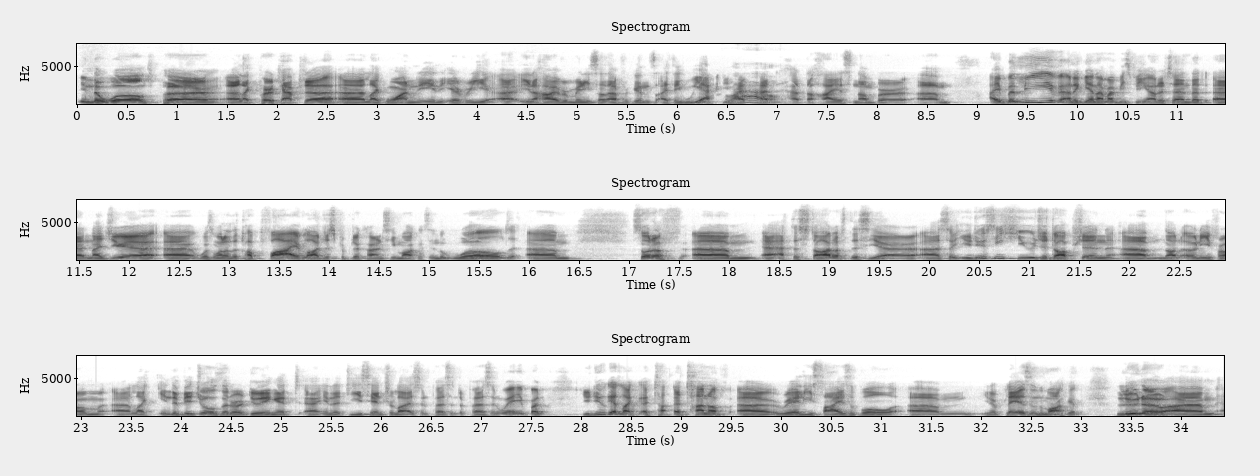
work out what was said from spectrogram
in the world per uh, like per capita, like one in every, you know, however many South Africans. I think we actually wow. had, had had the highest number. Um, I believe, and again, I might be speaking out of turn, that uh, Nigeria uh, was one of the top five largest cryptocurrency markets in the world, um, sort of um, at the start of this year. Uh, so you do see huge adoption, um, not only from uh, like individuals that are doing it uh, in a decentralized and person-to-person way, but you do get like a, t- a ton of uh, really sizable, um, you know, players in the market. Luno um,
